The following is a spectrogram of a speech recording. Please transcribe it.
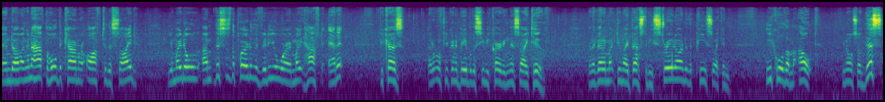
And um, I'm going to have to hold the camera off to the side. You might, um, this is the part of the video where I might have to edit because I don't know if you're going to be able to see me carving this eye too. And I got to do my best to be straight onto the piece so I can equal them out. You know, so this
